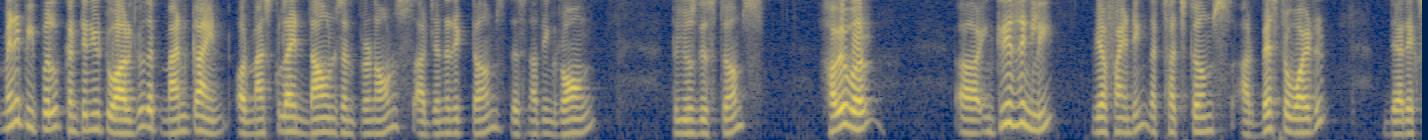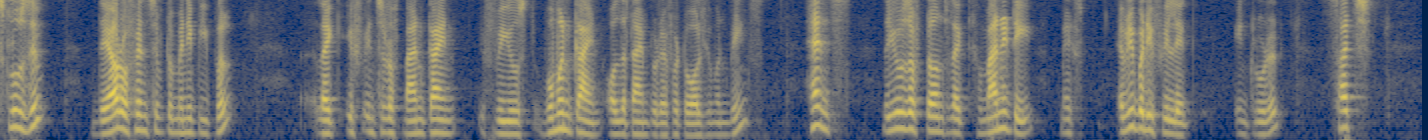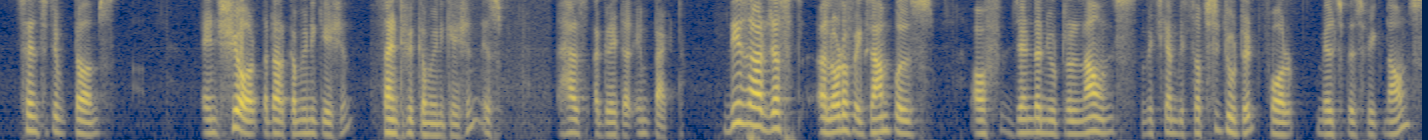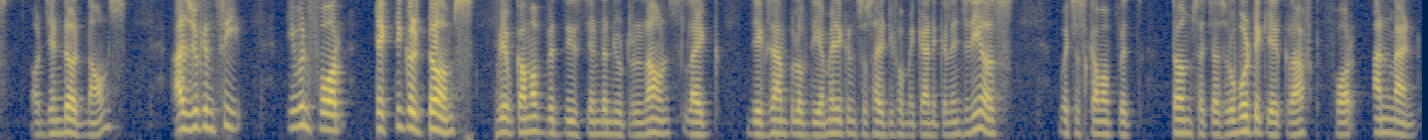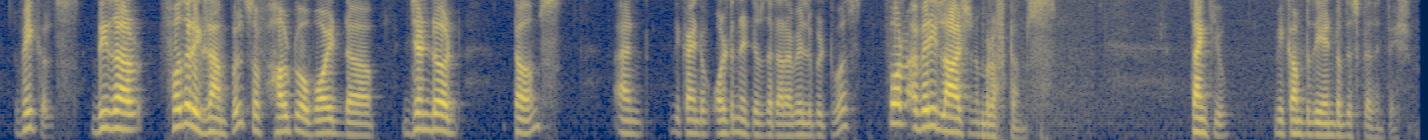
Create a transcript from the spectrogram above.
many people continue to argue that mankind or masculine nouns and pronouns are generic terms there is nothing wrong to use these terms. However uh, increasingly we are finding that such terms are best avoided they are exclusive they are offensive to many people like if instead of mankind if we used womankind all the time to refer to all human beings. Hence the use of terms like humanity makes everybody feel included such sensitive terms ensure that our communication scientific communication is has a greater impact. These are just a lot of examples of gender neutral nouns which can be substituted for male specific nouns or gendered nouns. As you can see even for technical terms we have come up with these gender neutral nouns like the example of the American Society for Mechanical Engineers which has come up with terms such as robotic aircraft for unmanned vehicles. These are further examples of how to avoid uh, gendered terms and the kind of alternatives that are available to us for a very large number of terms. Thank you. We come to the end of this presentation.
